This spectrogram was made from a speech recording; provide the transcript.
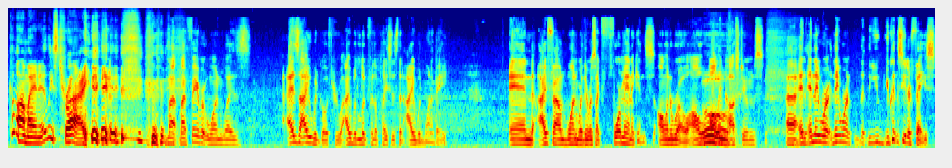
come on, man, at least try. my, my favorite one was as I would go through, I would look for the places that I would want to be. And I found one where there was like four mannequins all in a row, all all in costumes, uh, and and they were they weren't you you couldn't see their face,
